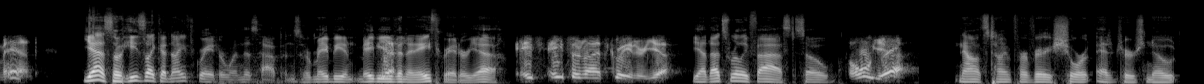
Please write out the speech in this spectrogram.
man." Yeah, so he's like a ninth grader when this happens, or maybe maybe Yeah. even an eighth grader. Yeah, Eighth, eighth or ninth grader. Yeah. yeah, that's really fast. So Oh yeah. Now it's time for a very short editor's note.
